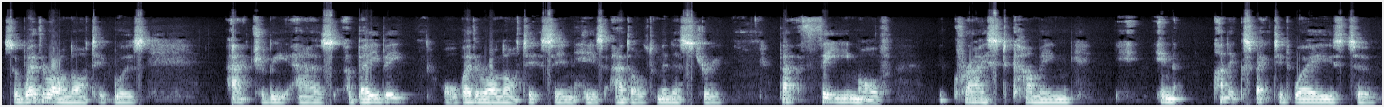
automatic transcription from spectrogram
So, whether or not it was actually as a baby, or whether or not it's in his adult ministry, that theme of Christ coming in unexpected ways to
